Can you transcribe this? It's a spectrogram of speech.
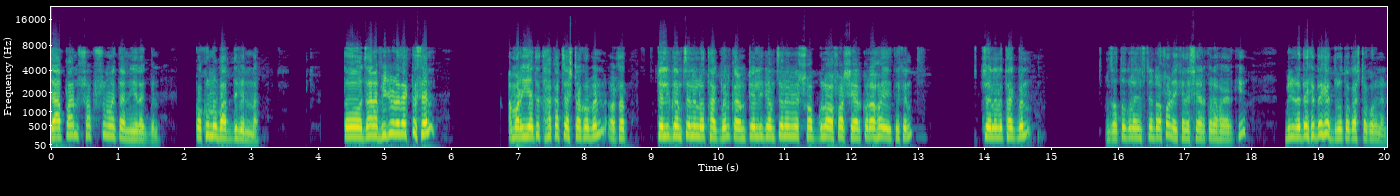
যা পান, সবসময় তা নিয়ে রাখবেন। কখনো বাদ দিবেন না। তো যারা ভিডিওটা দেখতেছেন আমার ইয়াতে থাকার চেষ্টা করবেন, অর্থাৎ টেলিগ্রাম চ্যানেলও থাকবেন, কারণ টেলিগ্রাম চ্যানেলে সবগুলো অফার শেয়ার করা হয়, এই দেখেন চ্যানেলে থাকবেন, যতগুলো ইনস্ট্যান্ট অফার এখানে শেয়ার করা হয় আর কি। ভিডিওটা দেখে দেখে দ্রুত কাজটা করে নেন।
